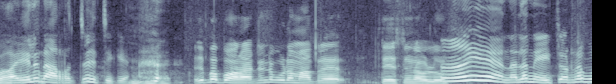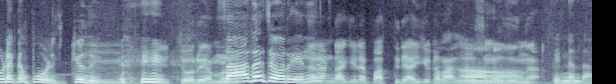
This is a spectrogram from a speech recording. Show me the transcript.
വായൽ നിറച്ച് വെച്ചിരിക്കുക ഇതിപ്പോ പൊറാട്ടിന്റെ കൂടെ മാത്രമേ ടേസ്റ്റ് ഉണ്ടാവുള്ളൂ? നല്ല നെയ്ച്ചോറിന്റെ കൂടെ ഒക്കെ നമ്മൾ സാധാ ചോറ്. പിന്നെന്താ.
